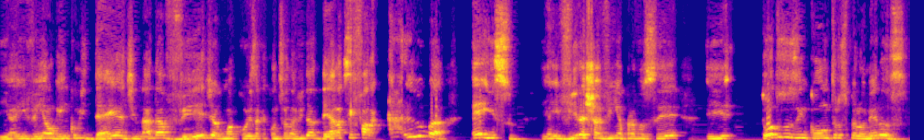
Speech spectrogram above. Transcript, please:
e aí vem alguém com uma ideia de nada a ver, de alguma coisa que aconteceu na vida dela, que você fala, caramba, é isso. E aí vira a chavinha para você, e todos os encontros, pelo menos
